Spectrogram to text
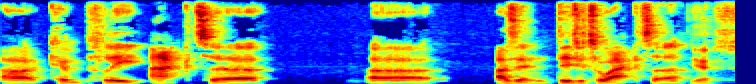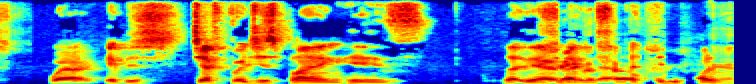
uh, complete actor uh, as in digital actor. Yes. Where it was Jeff Bridges playing his, you know, a, a yeah.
